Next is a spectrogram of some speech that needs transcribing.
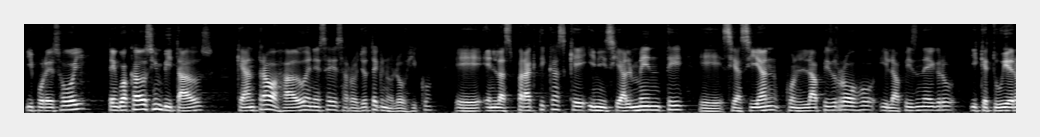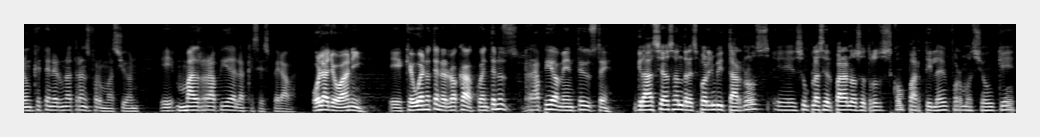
y por eso hoy tengo acá dos invitados que han trabajado en ese desarrollo tecnológico eh, en las prácticas que inicialmente eh, se hacían con lápiz rojo y lápiz negro y que tuvieron que tener una transformación eh, más rápida de la que se esperaba. Hola Giovanni, qué bueno tenerlo acá. Cuéntenos rápidamente de usted. Gracias Andrés por invitarnos. Es un placer para nosotros compartir la información que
